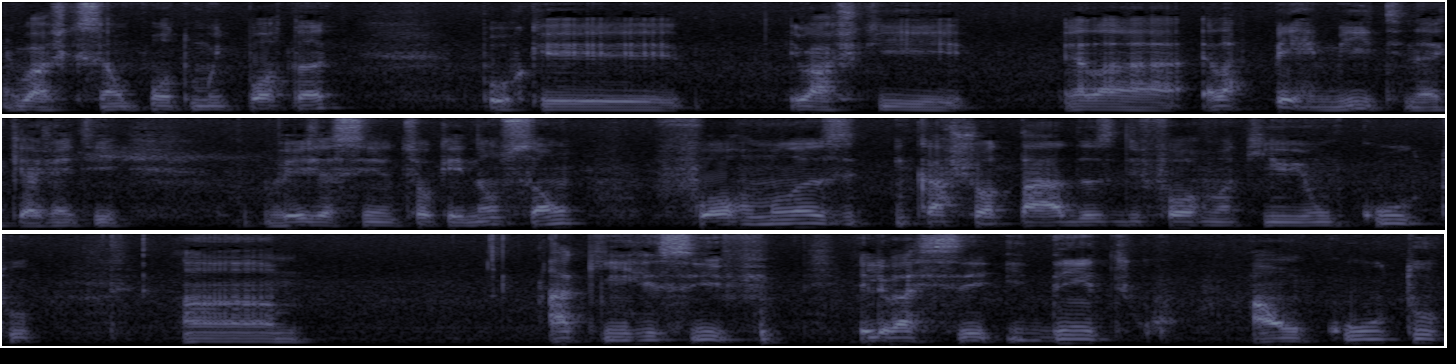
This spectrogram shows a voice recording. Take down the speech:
Eu acho que isso é um ponto muito importante, porque eu acho que ela, ela permite né, que a gente veja assim, ok, não são fórmulas encaixotadas de forma que um culto aqui em Recife, ele vai ser idêntico a um culto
